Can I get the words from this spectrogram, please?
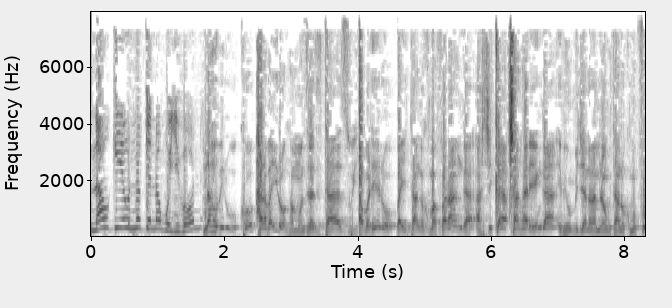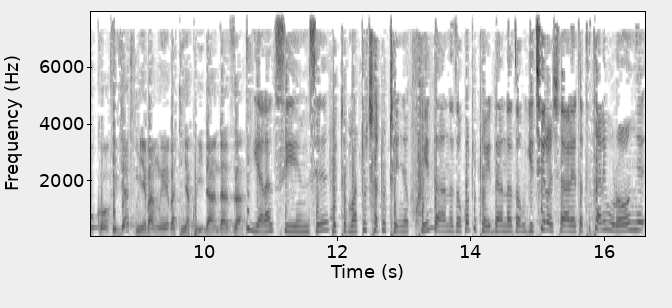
naho ugiye untobye no ngo uyibone naho biri uko hari abayironka mu nzira zitazwi abo rero bayitanga ku mafaranga ashika shankarenga ibihumbi ijana na mirongo itanu ku mupfuko ivyatumye bamwe batinya kuyidandaza yaratsinze bituma duca dutinya kuyidandaza kuko tutoyidandaza ku giciro cya leta tutari buronke baronke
